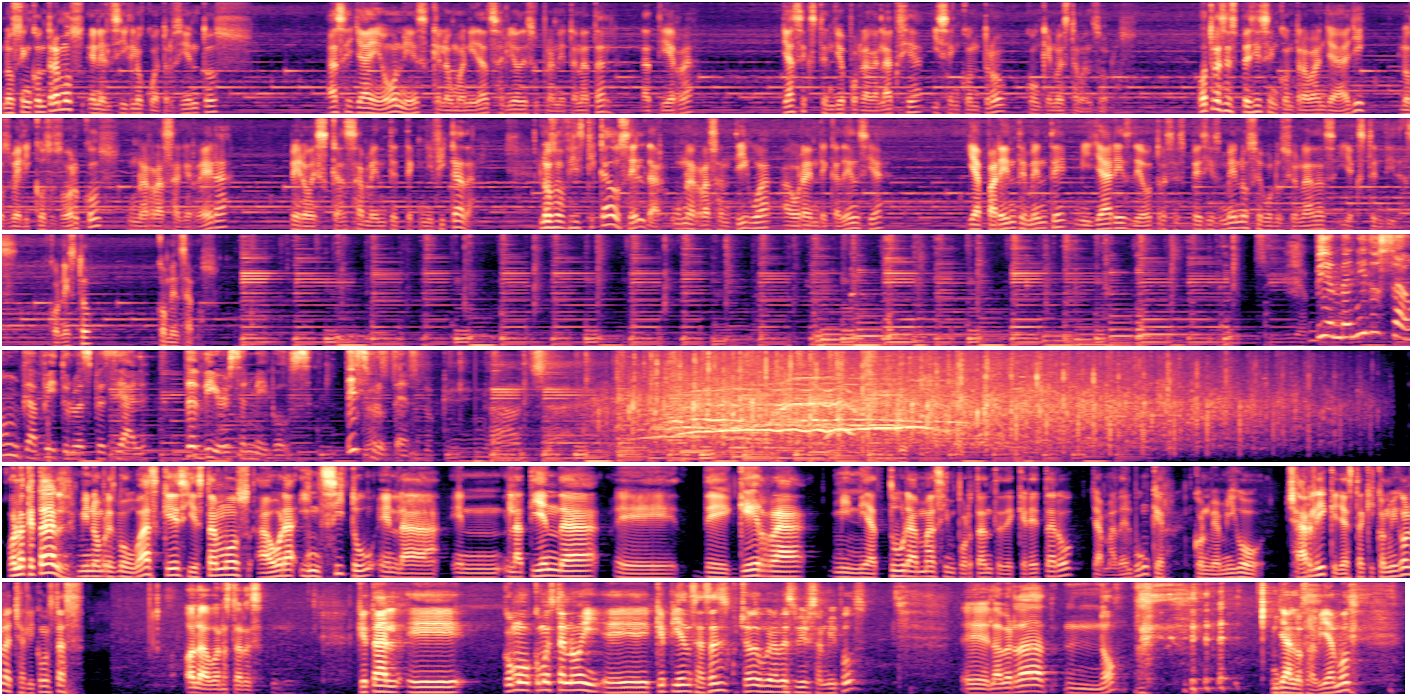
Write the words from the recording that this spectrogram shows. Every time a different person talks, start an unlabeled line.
Nos encontramos en el siglo 400. Hace ya eones que la humanidad salió de su planeta natal, la Tierra, ya se extendió por la galaxia y se encontró con que no estaban solos. Otras especies se encontraban ya allí, los belicosos orcos, una raza guerrera, pero escasamente tecnificada. Los sofisticados Eldar, una raza antigua, ahora en decadencia, y aparentemente millares de otras especies menos evolucionadas y extendidas. Con esto, comenzamos.
Bienvenidos a un capítulo especial de Beers and Maples. Disfruten.
Hola, ¿qué tal? Mi nombre es Mo Vázquez y estamos ahora in situ en la, en la tienda eh, de guerra miniatura más importante de Querétaro, llamada El Búnker, con mi amigo Charlie, que ya está aquí conmigo. Hola, Charlie, ¿cómo estás?
Hola, buenas tardes.
¿Qué tal? Eh, ¿cómo, ¿Cómo están hoy? Eh, ¿Qué piensas? ¿Has escuchado alguna vez Beers and Meeples?
Eh, la verdad, no.
Ya lo sabíamos.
